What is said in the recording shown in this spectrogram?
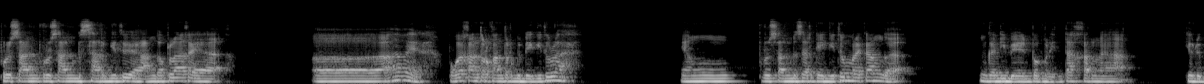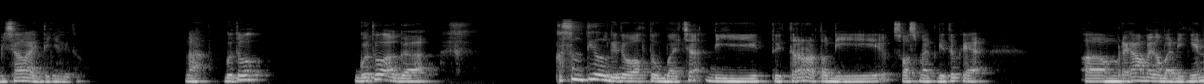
perusahaan-perusahaan besar gitu ya. Anggaplah kayak uh, apa ya pokoknya kantor-kantor gede gitulah. Yang perusahaan besar kayak gitu mereka nggak nggak dibiayain pemerintah karena ya udah bisa lah intinya gitu. Nah, gue tuh gue tuh agak kesentil gitu waktu baca di Twitter atau di sosmed gitu kayak um, mereka sampai ngebandingin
